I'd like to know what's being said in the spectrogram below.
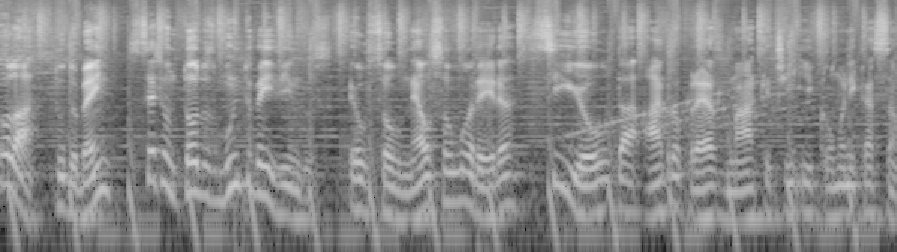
Olá, tudo bem? Sejam todos muito bem-vindos. Eu sou Nelson Moreira, CEO da Agropress Marketing e Comunicação.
